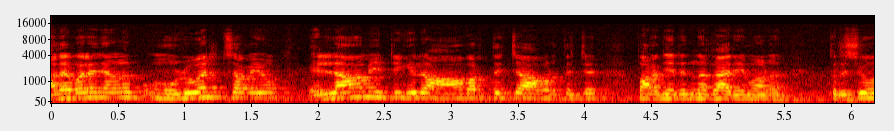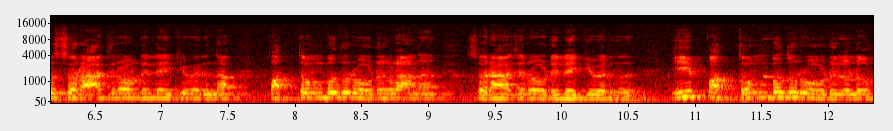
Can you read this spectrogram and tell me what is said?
അതേപോലെ ഞങ്ങൾ മുഴുവൻ സമയവും എല്ലാ മീറ്റിങ്ങിലും ആവർത്തിച്ച് ആവർത്തിച്ച് പറഞ്ഞിരുന്ന കാര്യമാണ്. തൃശ്ശൂർ സ്വരാജ് റോഡിലേക്ക് വരുന്ന പത്തൊമ്പത് റോഡുകളാണ് സ്വരാജ് റോഡിലേക്ക് വരുന്നത്. ഈ പത്തൊമ്പത് റോഡുകളും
